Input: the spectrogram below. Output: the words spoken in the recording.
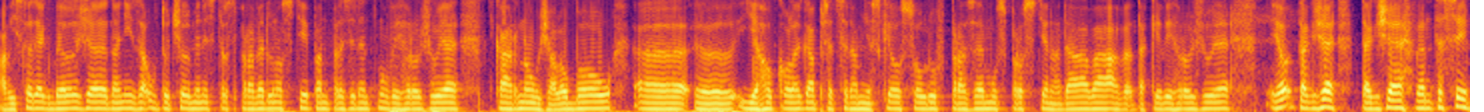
A výsledek byl, že na něj zaútočil ministr spravedlnosti, pan prezident mu vyhrožuje kárnou žalobou, eh, eh, jeho kolega předseda městského soudu v Praze mu prostě nadává a taky vyhrožuje. Jo, takže, takže vemte si,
